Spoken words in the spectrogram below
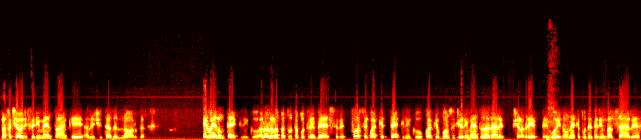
ma faceva riferimento anche alle città del nord. E lui era un tecnico, allora la battuta potrebbe essere, forse qualche tecnico, qualche buon suggerimento da dare ce l'avrebbe, voi non è che potete rimbalzare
